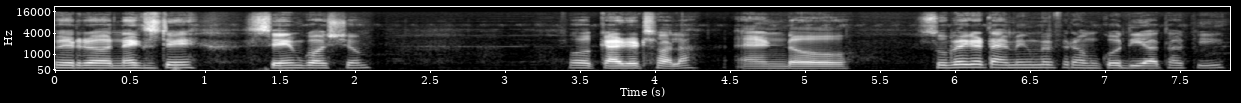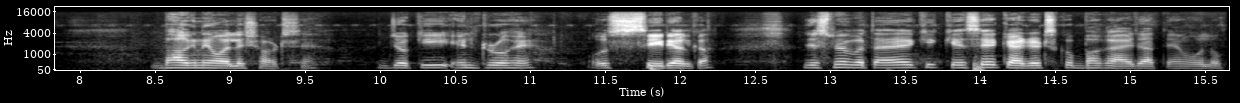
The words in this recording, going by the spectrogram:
फिर next day same costume cadets वाला एंड uh, सुबह के टाइमिंग में फिर हमको दिया था कि भागने वाले शॉट्स हैं, जो कि इंट्रो है उस सीरियल का, जिसमें बताया कि कैसे कैडेट्स को भगाए जाते हैं वो लोग।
